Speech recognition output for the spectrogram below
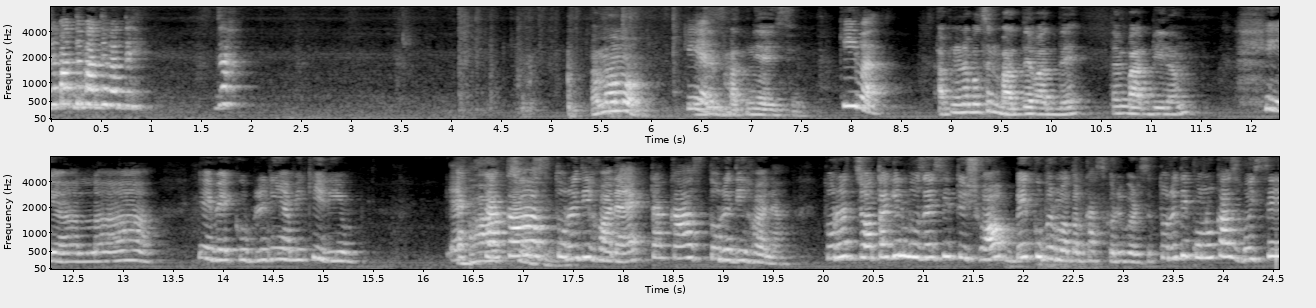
যা বাদ দে বাদ দে বাদ দে। যা। আমা আমো কি আছে? ভাত নিয়ে আইছি। কি বাদ আপনারা বলছেন বাদ দে বাদ দে আমি বাদ দিলাম। হি আল্লাহ এই বেকুবরে নিয়ে আমি কি রিম? একটা কাজ তোরে দি হয় না একটা কাজ তোরে দি হয় না। তোরে যতদিন বুঝাইছি তুই সব বেকুবের মতন কাজ করে বেড়েছে তোরে দি কোনো কাজ হইছে?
